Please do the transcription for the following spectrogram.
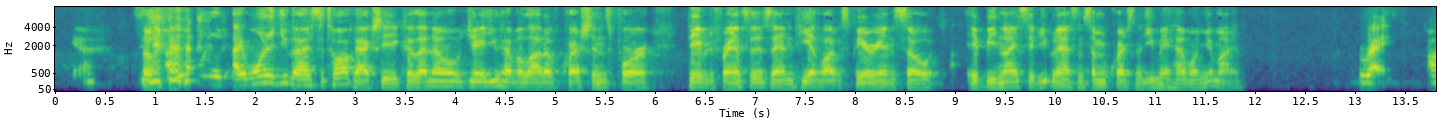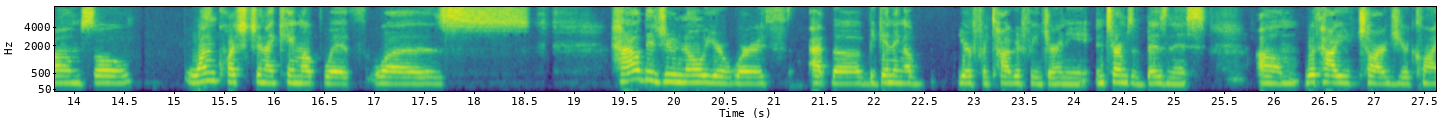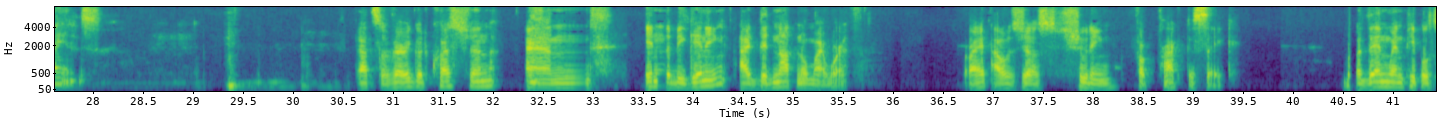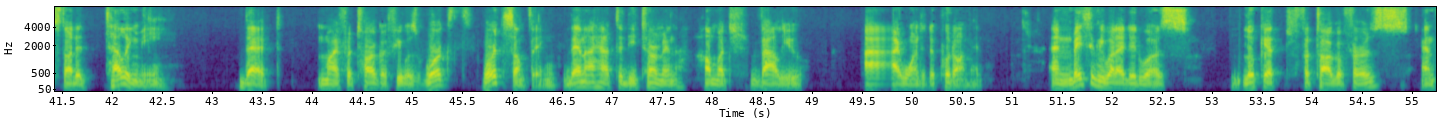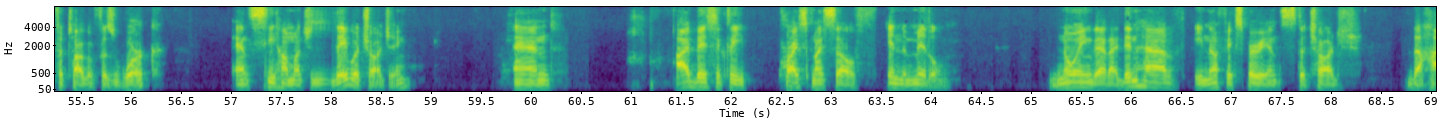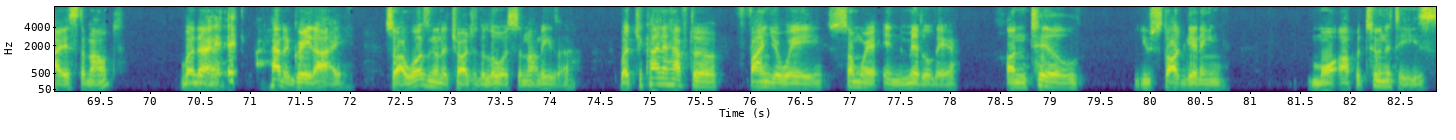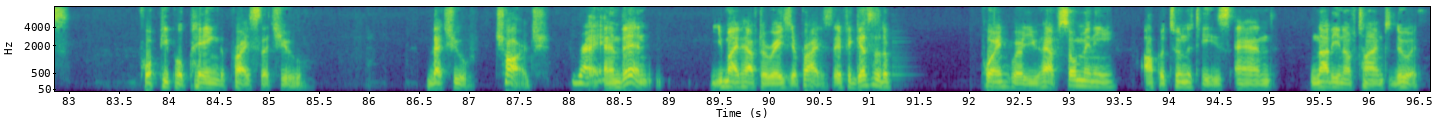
So I wanted, I wanted you guys to talk actually because I know Jay, you have a lot of questions for David Francis, and he has a lot of experience. So it'd be nice if you can ask him some questions that you may have on your mind. Right. Um, so one question I came up with was how did you know your worth at the beginning of your photography journey in terms of business um, with how you charge your clients? That's a very good question. And in the beginning, I did not know my worth, right? I was just shooting for practice sake. But then when people started telling me that my photography was worth worth something, then I had to determine how much value I wanted to put on it. And basically, what I did was look at photographers and photographers' work and see how much they were charging. And I basically priced myself in the middle, knowing that I didn't have enough experience to charge the highest amount, but right. I, I had a great eye so I wasn't going to charge the lowest amount either. But you kind of have to find your way somewhere in the middle there until you start getting more opportunities for people paying the price that you that you charge. Right. And then you might have to raise your price. If it gets to the point where you have so many opportunities and not enough time to do it,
